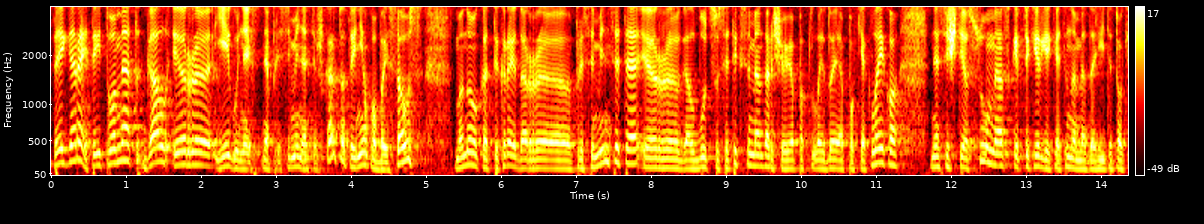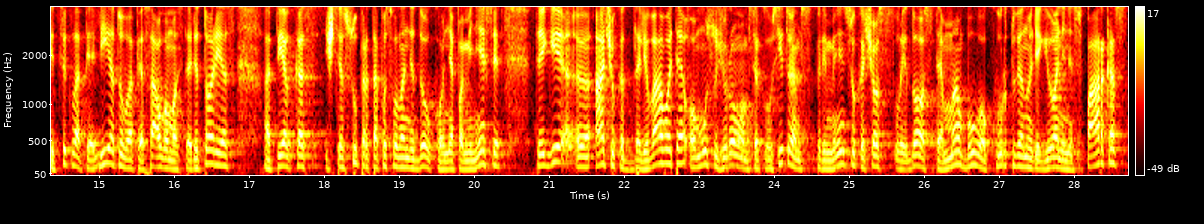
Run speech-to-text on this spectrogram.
Tai gerai, tai tuomet gal ir jeigu neprisiminėt iš karto, tai nieko baisaus. Manau, kad tikrai dar e, prisiminsite ir galbūt susitiksime dar šioje pat laidoje po kiek laiko, nes iš tiesų mes kaip tik irgi ketiname daryti tokį ciklą apie Lietuvą, apie saugomas teritorijas, apie kas iš tiesų per tą pusvalandį daug ko nepaminėsi. Taigi, e, ačiū, kad dalyvavote, o mūsų žiūrovams klausytojams ir klausytojams priminsiu, kad šios laidos tema buvo Kurtuvėnų regioninis parkas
